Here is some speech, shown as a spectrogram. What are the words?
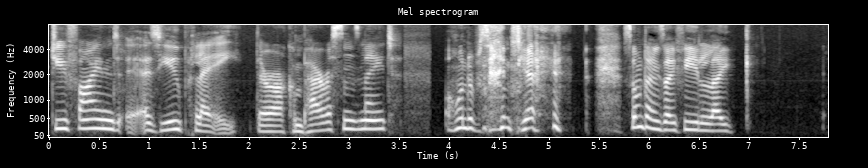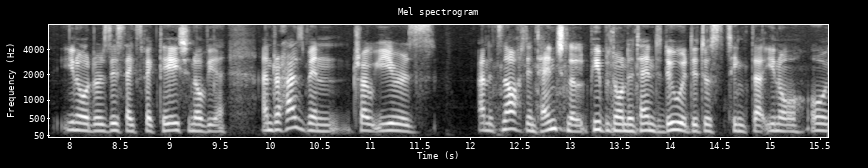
Do you find as you play there are comparisons made? hundred percent, yeah. Sometimes I feel like, you know, there's this expectation of you, and there has been throughout years, and it's not intentional. People don't intend to do it. They just think that you know, oh,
